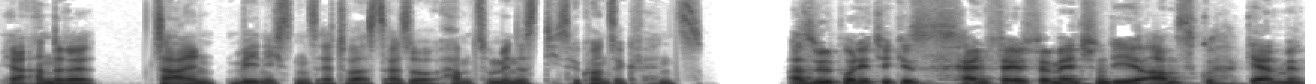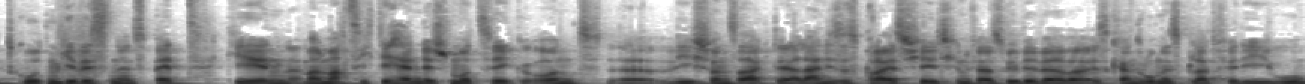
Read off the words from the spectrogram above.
ja, andere zahlen wenigstens etwas, also haben zumindest diese Konsequenz? Asylpolitik ist kein Feld für Menschen, die abends gern mit gutem Gewissen ins Bett gehen. Man macht sich die Hände schmutzig und äh, wie ich schon sagte, allein dieses Preisschildchen für Asylbewerber ist kein Ruhmesblatt für die EU.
